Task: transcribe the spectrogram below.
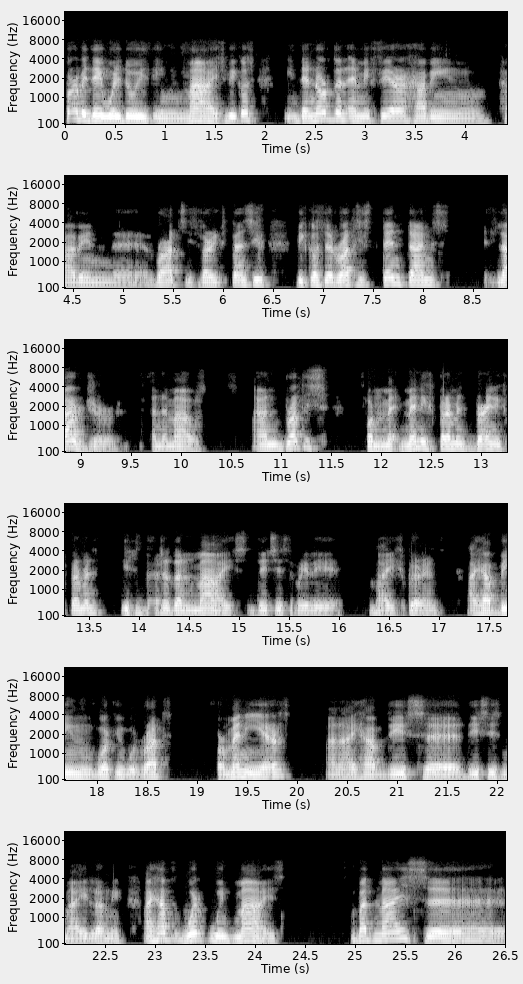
Probably they will do it in mice because in the northern hemisphere, having having uh, rats is very expensive because the rat is 10 times larger than a mouse. And rat is, for many experiments, brain experiments, is better than mice. This is really my experience. I have been working with rats for many years, and I have this. Uh, this is my learning. I have worked with mice, but mice uh,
